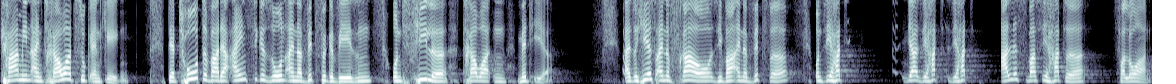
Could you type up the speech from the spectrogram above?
kam ihm ein Trauerzug entgegen. Der Tote war der einzige Sohn einer Witwe gewesen und viele trauerten mit ihr. Also hier ist eine Frau, sie war eine Witwe und sie hat, ja, sie hat, sie hat alles, was sie hatte, verloren.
